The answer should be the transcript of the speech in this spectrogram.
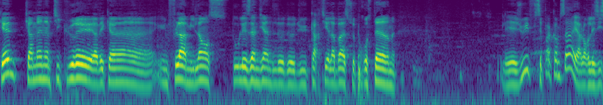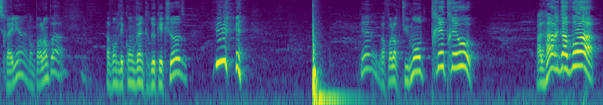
Ken, tu amènes un petit curé avec un- une flamme, il lance, tous les Indiens du quartier là-bas se prosternent. Les Juifs, c'est pas comme ça. Et alors les Israéliens, n'en parlons pas. Avant de les convaincre de quelque chose, il va falloir que tu montes très très haut. Al-Har Gavoa.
